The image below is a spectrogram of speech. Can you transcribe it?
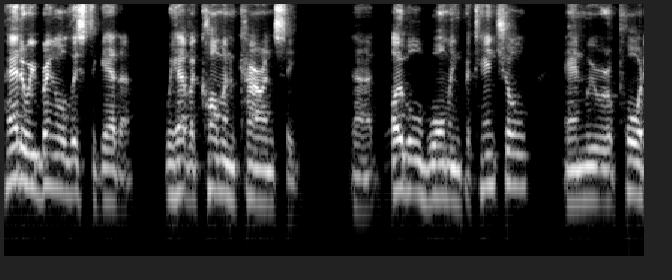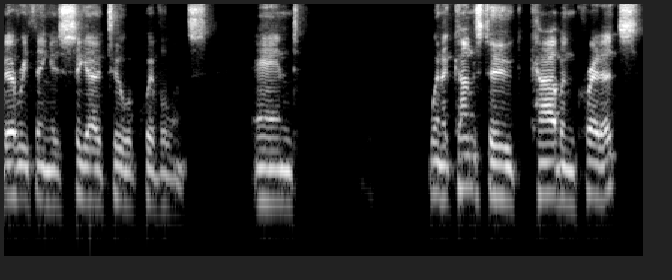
how do we bring all this together? We have a common currency, uh, global warming potential, and we report everything as CO2 equivalents. And when it comes to carbon credits,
